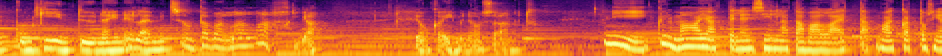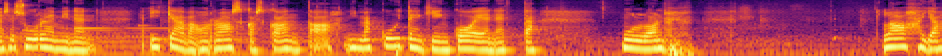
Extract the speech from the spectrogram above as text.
kun kiintyy näihin eläimiin, se on tavallaan lahja, jonka ihminen on saanut. Niin, kyllä mä ajattelen sillä tavalla, että vaikka tosiaan se sureminen ja ikävä on raskas kantaa, niin mä kuitenkin koen, että mulla on lahja,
